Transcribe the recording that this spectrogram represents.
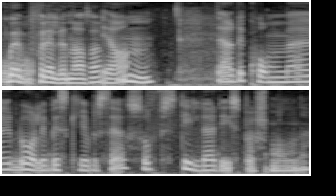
Og Foreldrene, altså? Ja. Mm. der det kommer dårlige beskrivelser, så stiller jeg de spørsmålene.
